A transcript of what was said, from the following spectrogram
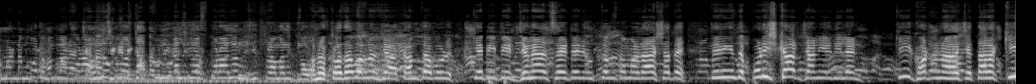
আমার নাম উত্তম কুমার রায়, জেলা সেক্রেটারি। আমরা কথা বললাম যে কামতাপুর কেপিপির জেনারেল সেক্রেটারি উত্তম কুমার রায়ের সাথে তিনি কিন্তু পরিষ্কার জানিয়ে দিলেন। কি ঘটনা হয়েছে? তারা কি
